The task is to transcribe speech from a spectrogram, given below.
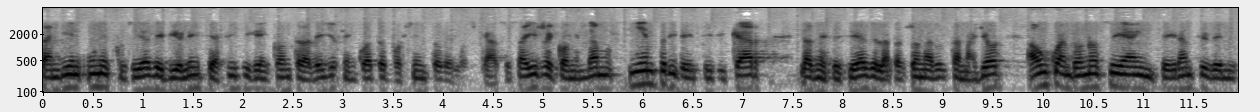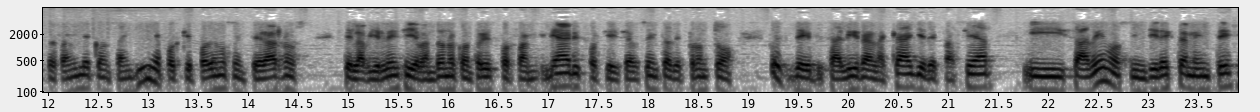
también una exclusividad de violencia física en contra de ellos en 4% de los casos. Ahí recomendamos siempre identificar las necesidades de la persona adulta mayor, aun cuando no sea integrante de nuestra familia consanguínea, porque podemos enterarnos de la violencia y abandono contra ellos por familiares, porque se ausenta de pronto pues de salir a la calle, de pasear, y sabemos indirectamente,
